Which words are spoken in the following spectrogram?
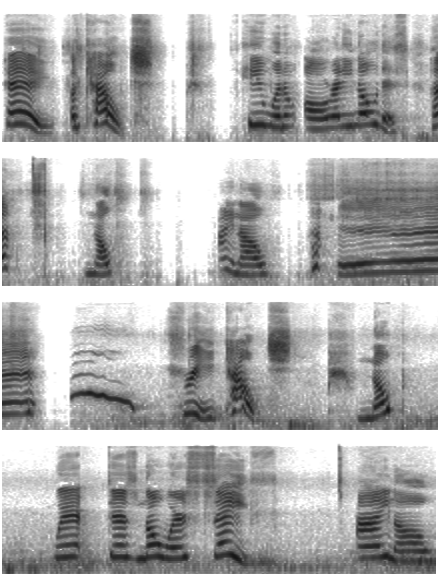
Hey, a couch. He would have already noticed. Huh? Nope. I know. Free couch. Nope where there's nowhere safe. I know.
